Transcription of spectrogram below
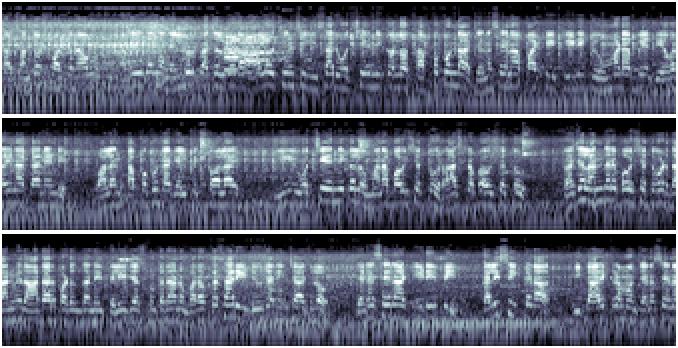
చాలా సంతోషపడుతున్నాము. అదేవిధంగా నెల్లూరు ప్రజలు కూడా ఆలోచించి ఈసారి వచ్చే ఎన్నికల్లో తప్పకుండా జనసేన పార్టీ టీడీపీ ఉమ్మడి అభ్యర్థి ఎవరైనా కానివ్వండి వాళ్ళని తప్పకుండా గెలిపించుకోవాలి. ఈ వచ్చే ఎన్నికలు మన భవిష్యత్తు రాష్ట్ర భవిష్యత్తు ప్రజలందరి భవిష్యత్తు కూడా దాని మీద ఆధారపడి ఉందని తెలియజేసుకుంటున్నాను. మరొకసారి ఈ డివిజన్ ఇన్ఛార్జ్లో జనసేన టీడీపీ కలిసి ఇక్కడ ఈ కార్యక్రమం జనసేన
